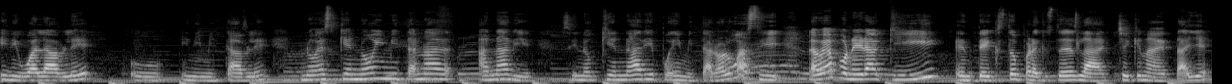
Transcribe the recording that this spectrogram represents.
inigualable o inimitable no es que no imita a nadie, sino quien nadie puede imitar o algo así. La voy a poner aquí en texto para que ustedes la chequen a detalle.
